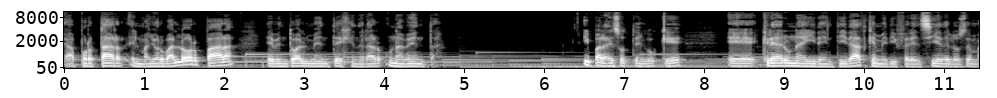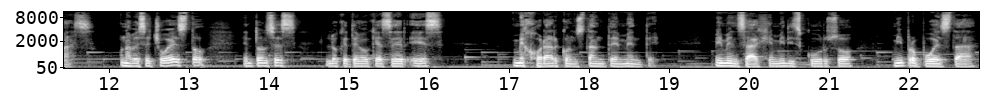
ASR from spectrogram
aportar el mayor valor para eventualmente generar una venta. Y para eso tengo que eh, crear una identidad que me diferencie de los demás. Una vez hecho esto, entonces lo que tengo que hacer es mejorar constantemente mi mensaje, mi discurso, mi propuesta,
